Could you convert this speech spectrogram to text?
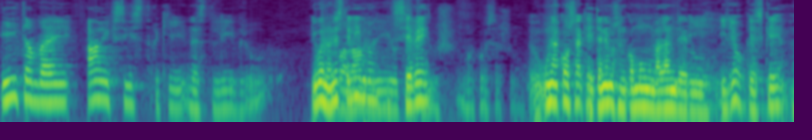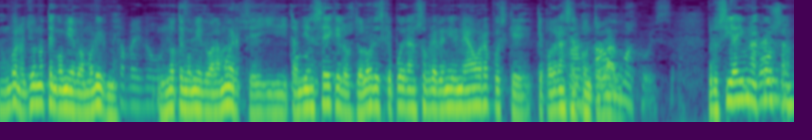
Y también existe aquí en este libro y bueno, en este libro se ve una cosa que tenemos en común Malander y, y, yo, que es que, bueno, yo no tengo miedo a morirme, no tengo miedo a la muerte y también sé que los dolores que puedan sobrevenirme ahora, pues que, que podrán ser controlados. Pero sí hay una cosa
